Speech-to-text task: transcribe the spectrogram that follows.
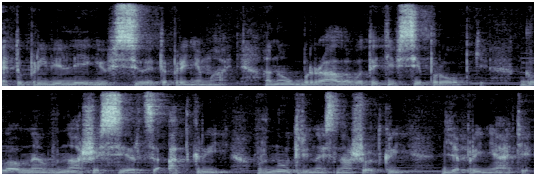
эту привилегию, все это принимать. Она убрала вот эти все пробки. Главное в наше сердце открыть, внутренность нашу открыть для принятия.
